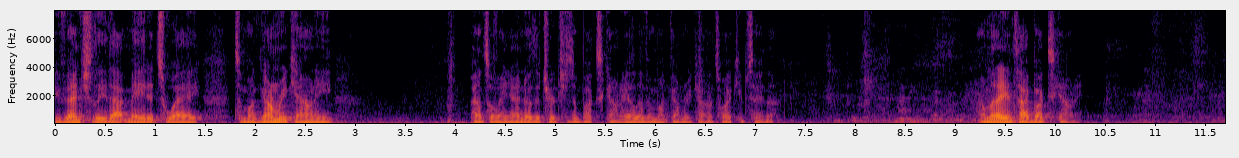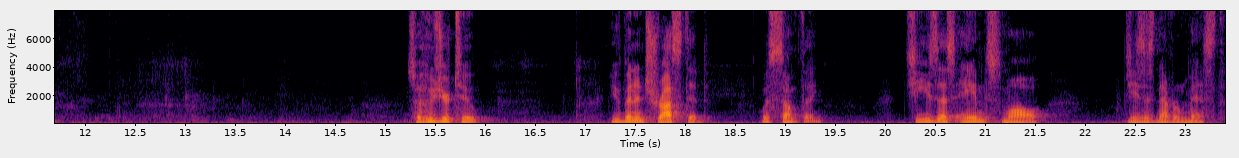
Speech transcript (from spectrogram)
Eventually, that made its way to Montgomery County, Pennsylvania. I know the church is in Bucks County. I live in Montgomery County. That's why I keep saying that. I'm not anti Bucks County. So, who's your two? You've been entrusted with something. Jesus aimed small, Jesus never missed.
